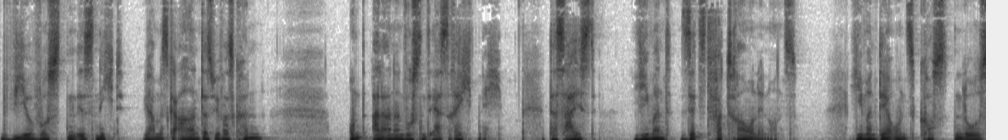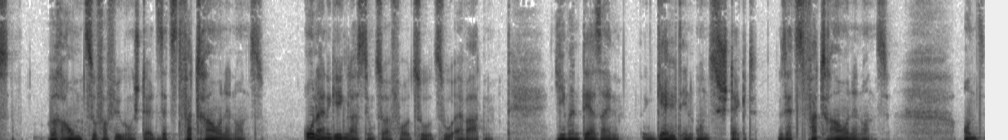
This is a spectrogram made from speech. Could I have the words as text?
Wir wussten es nicht. Wir haben es geahnt, dass wir was können. Und alle anderen wussten es erst recht nicht. Das heißt, jemand setzt Vertrauen in uns. Jemand, der uns kostenlos Raum zur Verfügung stellt, setzt Vertrauen in uns, ohne eine Gegenleistung zu, zu, zu erwarten. Jemand, der sein Geld in uns steckt, setzt Vertrauen in uns. Und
